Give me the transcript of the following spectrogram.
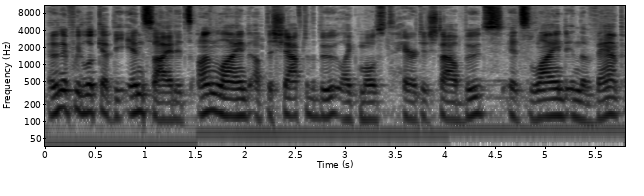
And then if we look at the inside, it's unlined up the shaft of the boot like most heritage style boots. It's lined in the vamp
